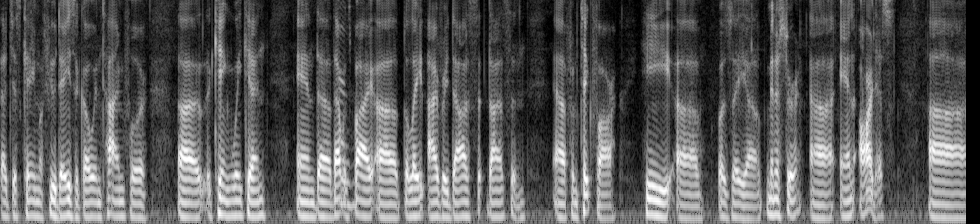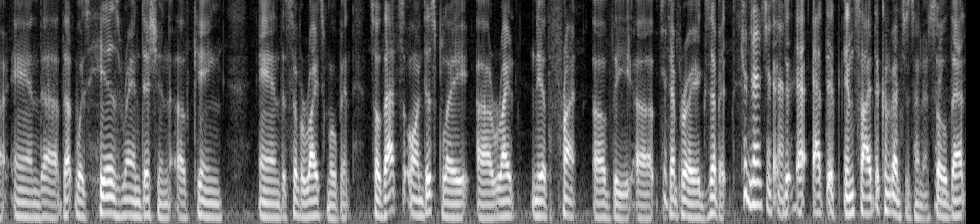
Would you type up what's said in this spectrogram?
that just came a few days ago in time for uh, the King weekend, and uh, that was by uh, the late Ivory Daws- Dawson uh, from Tikvar. He uh, was a uh, minister uh, and artist, uh, and uh, that was his rendition of King and the civil rights movement. So that's on display uh, right near the front of the uh, temporary exhibit Convention Center. at, at the, inside the convention center. So that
